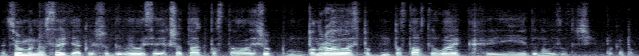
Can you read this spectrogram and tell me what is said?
На цьому в мене все. Дякую, що дивилися. Якщо так, постав... якщо понравилось, поставте лайк і до нових зустрічей. Пока-пока.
